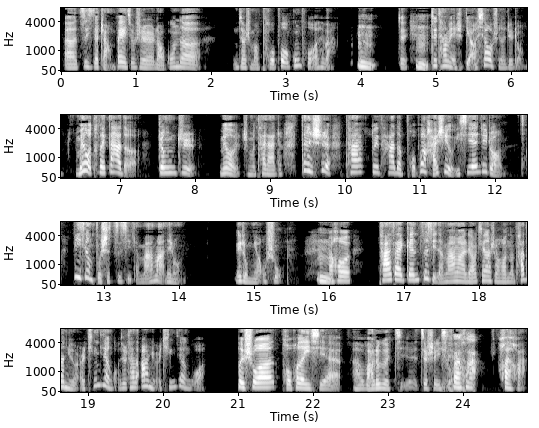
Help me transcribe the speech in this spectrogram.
呃自己的长辈，就是老公的叫什么婆婆、公婆，对吧？嗯对，嗯对他们也是比较孝顺的这种，没有特别大的争执，没有什么太大争，但是她对她的婆婆还是有一些这种，毕竟不是自己的妈妈那种那种描述。嗯，然后她在跟自己的妈妈聊天的时候呢，她的女儿听见过，就是她的二女儿听见过，会说婆婆的一些呃瓦鲁格吉，就是一些坏话坏话，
